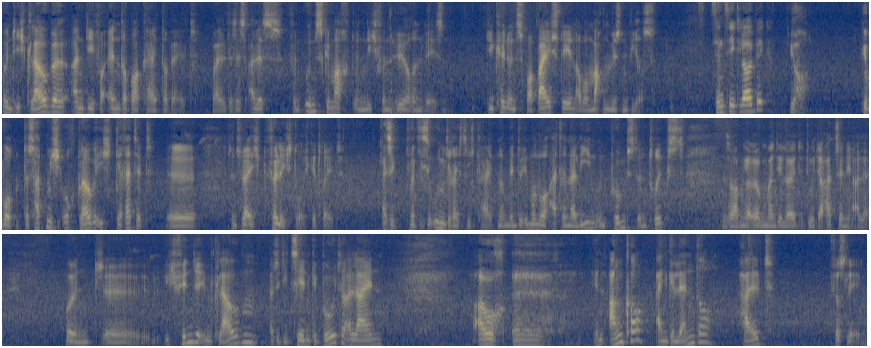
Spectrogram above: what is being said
Und ich glaube an die Veränderbarkeit der Welt, weil das ist alles von uns gemacht und nicht von höheren Wesen. Die können uns zwar beistehen, aber machen müssen wir es. Sind Sie gläubig? Ja, geworden. Das hat mich auch, glaube ich, gerettet. Äh, sonst wäre ich völlig durchgedreht. Also diese Ungerechtigkeiten. Und wenn du immer nur Adrenalin und pumpst und drückst, dann sagen ja irgendwann die Leute, du, der hat sie nicht alle. Und äh, ich finde im Glauben, also die zehn Gebote allein, auch äh, ein Anker, ein Geländer, Halt fürs Leben.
